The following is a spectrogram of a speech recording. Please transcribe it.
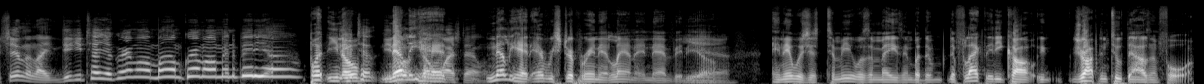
chilling. Like, did you tell your grandma, mom, grandma I'm in the video? But you Do know, tell- you Nelly had watch that one. Nelly had every stripper in Atlanta in that video. Yeah. And it was just to me it was amazing. But the the flack that he caught it dropped in 2004,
